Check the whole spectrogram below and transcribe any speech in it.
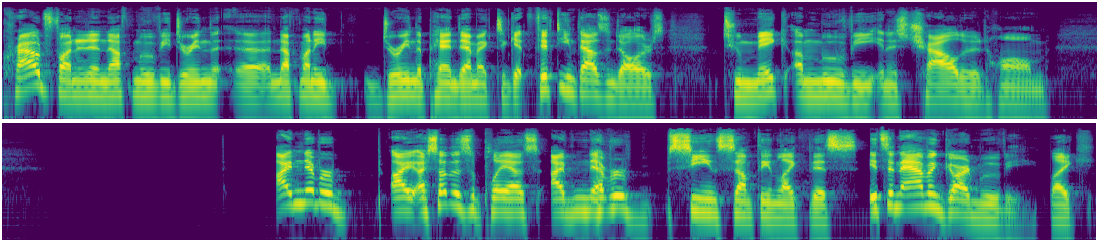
crowdfunded enough movie during the uh, enough money during the pandemic to get fifteen thousand dollars to make a movie in his childhood home. I've never. I, I saw this at Playhouse. I've never seen something like this. It's an avant-garde movie, like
